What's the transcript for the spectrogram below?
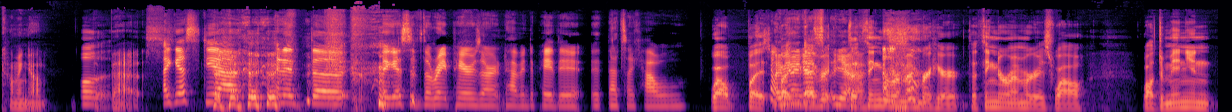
coming out the Well, best. I guess yeah, and it, the I guess if the ratepayers aren't having to pay the, it, that's like how Well, but, I mean, I guess- every, yeah. the thing to remember here, the thing to remember is while while Dominion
